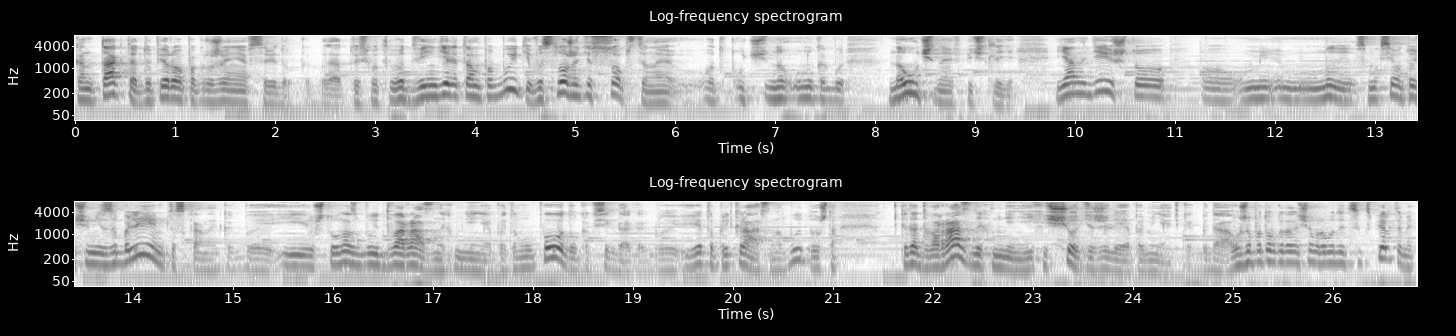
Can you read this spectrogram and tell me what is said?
контакта, до первого погружения в среду. Как бы, да. То есть вот, вот две недели там побудете, вы сложите собственное, вот, уч, ну, ну, как бы, научное впечатление. Я надеюсь, что мы с Максимом точно не заболеем Тосканой, как бы, и что у нас будет два разных мнения по этому поводу, как всегда, как бы, и это прекрасно будет, потому что когда два разных мнения, их еще тяжелее поменять, как бы, да, а уже потом, когда начнем работать с экспертами,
